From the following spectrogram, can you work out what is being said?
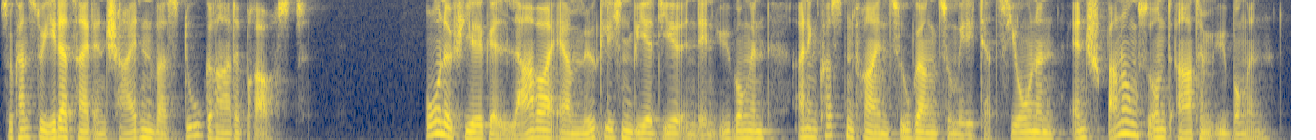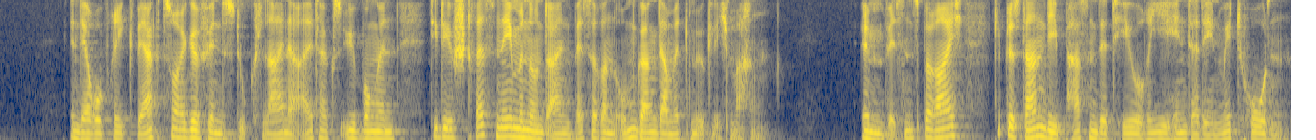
So kannst du jederzeit entscheiden, was du gerade brauchst. Ohne viel Gelaber ermöglichen wir dir in den Übungen einen kostenfreien Zugang zu Meditationen, Entspannungs- und Atemübungen. In der Rubrik Werkzeuge findest du kleine Alltagsübungen, die dir Stress nehmen und einen besseren Umgang damit möglich machen. Im Wissensbereich gibt es dann die passende Theorie hinter den Methoden.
